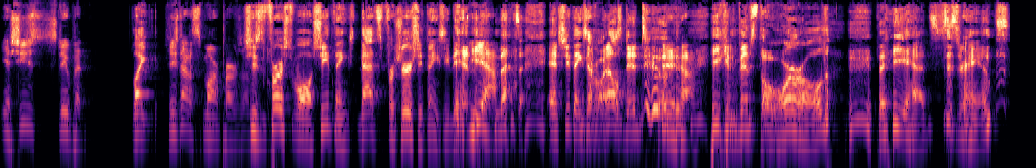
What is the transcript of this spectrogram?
Yeah, she's stupid. Like, She's not a smart person. she's first of all, she thinks that's for sure she thinks he did. Yeah. That's, and she thinks everyone else did too. Yeah. He convinced the world that he had scissor hands.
